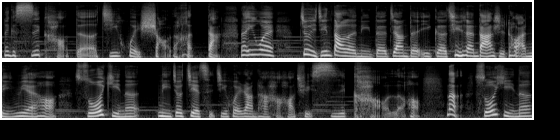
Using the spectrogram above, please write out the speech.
那个思考的机会少了很大。那因为就已经到了你的这样的一个青山大使团里面哈，所以呢。你就借此机会让他好好去思考了哈。那所以呢，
